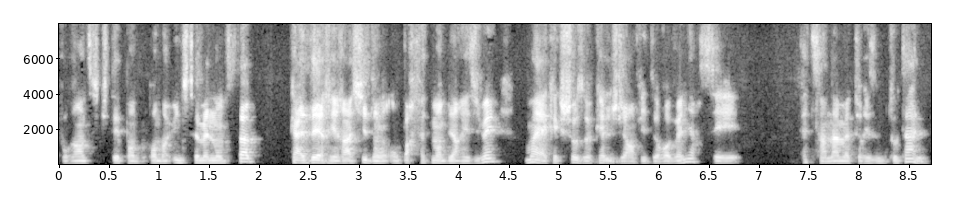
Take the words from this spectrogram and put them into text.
pourrait en discuter pendant, pendant une semaine non-stop. Kader et Rachid ont, parfaitement bien résumé. Moi, il y a quelque chose auquel j'ai envie de revenir. C'est, en fait, c'est un amateurisme total.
